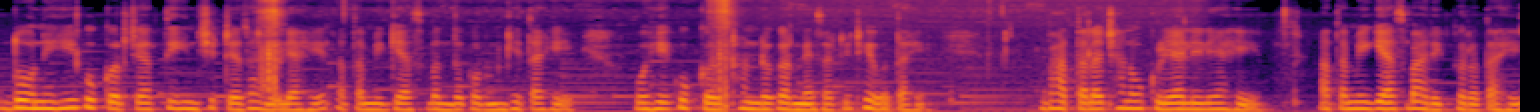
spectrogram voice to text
दोन्हीही कुकरच्या तीन शिट्ट्या झालेल्या आहेत. आता मी गॅस बंद करून घेत आहे व हे कुकर थंड करण्यासाठी ठेवत आहे. भाताला छान उकळी आलेली आहे. आता मी गॅस बारीक करत आहे.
